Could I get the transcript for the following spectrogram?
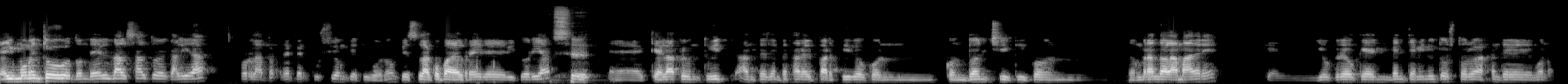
hay un momento donde él da el salto de calidad por la repercusión que tuvo, ¿no? Que es la Copa del Rey de Vitoria, sí. que él hace un tuit antes de empezar el partido con, con Doncic y con nombrando a la madre, yo creo que en 20 minutos toda la gente, bueno,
